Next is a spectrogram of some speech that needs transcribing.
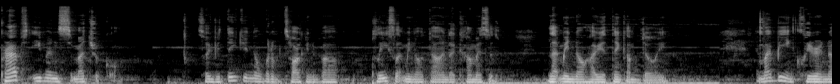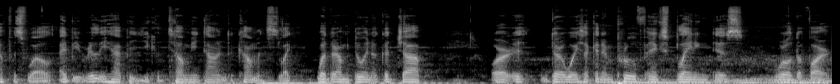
perhaps even symmetrical. So if you think you know what I'm talking about, please let me know down in the comments let me know how you think I'm doing. Am I being clear enough as well? I'd be really happy you could tell me down in the comments like whether I'm doing a good job or is there are ways I can improve in explaining this world of art.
